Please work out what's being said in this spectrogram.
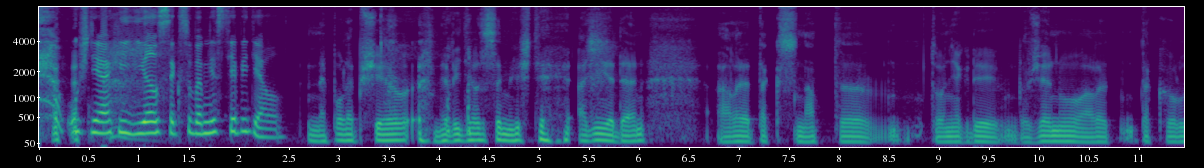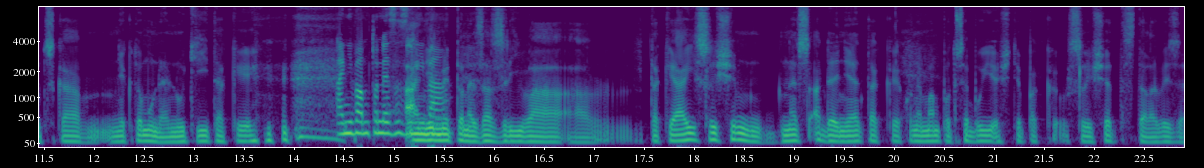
už nějaký díl Sexu ve městě viděl. Nepolepšil, neviděl jsem ještě ani jeden ale tak snad eh, to někdy doženu, ale tak Lucka mě k tomu nenutí taky. Ani vám to nezazlívá? Ani mi to nezazlívá. A tak já ji slyším dnes a denně, tak jako nemám potřebu ji ještě pak slyšet z televize.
